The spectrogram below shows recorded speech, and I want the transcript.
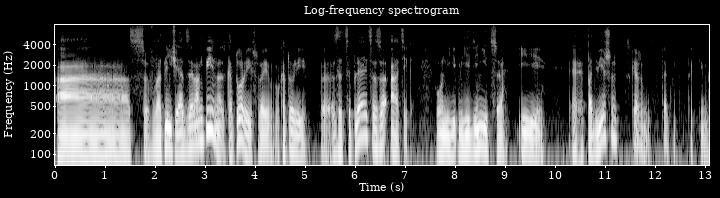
а с, в отличие от Зеранпина, который, в своей, который э, зацепляется за атик, он единица и э, подвешен, скажем, так вот, таким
